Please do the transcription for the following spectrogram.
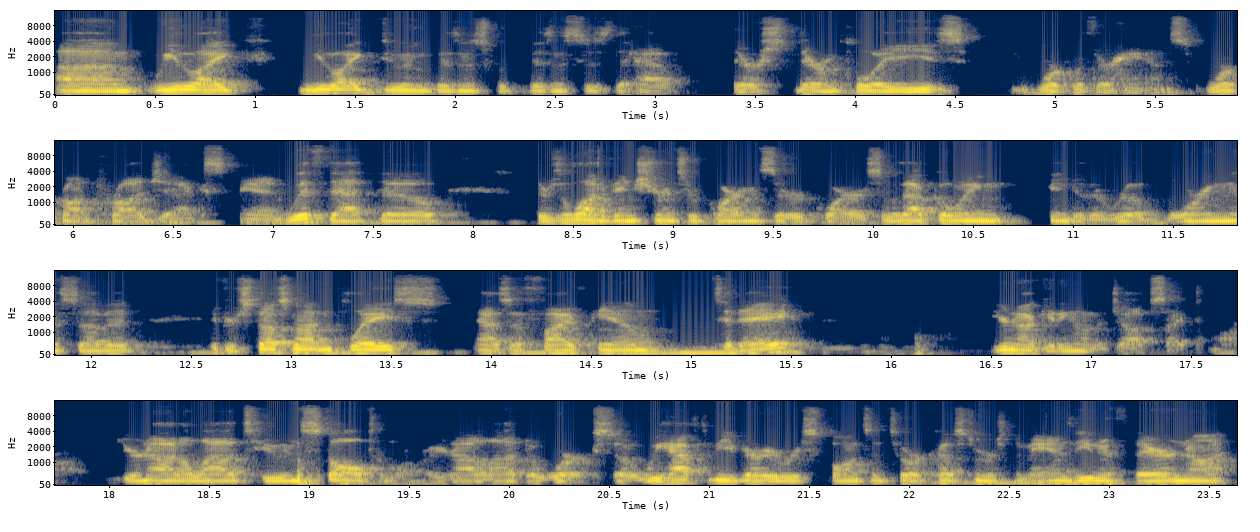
Um, we like we like doing business with businesses that have their their employees work with their hands, work on projects, and with that though, there's a lot of insurance requirements that are required. So without going into the real boringness of it, if your stuff's not in place as of 5 p.m. today, you're not getting on the job site tomorrow you're not allowed to install tomorrow. You're not allowed to work. So we have to be very responsive to our customers' demands, even if they're not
